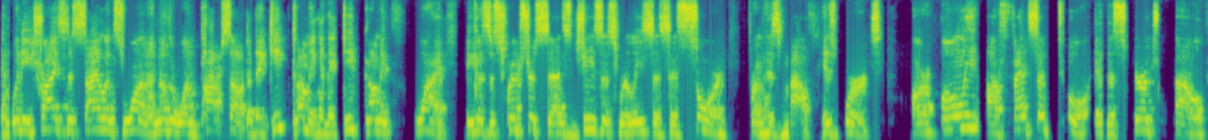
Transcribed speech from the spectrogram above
And when he tries to silence one, another one pops up and they keep coming and they keep coming. Why? Because the scripture says Jesus releases his sword from his mouth, his words. Our only offensive tool in the spiritual battle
